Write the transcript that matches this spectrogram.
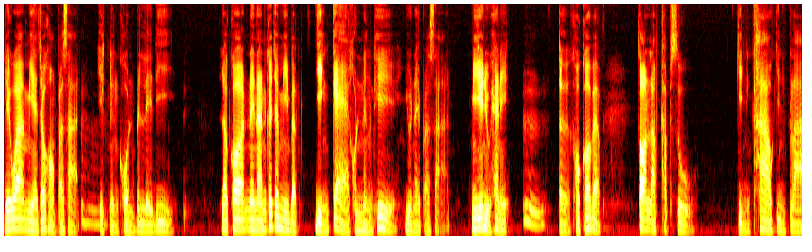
เรียกว่าเมียเจ้าของปราสาทอีกหนึ่งคนเป็นเลดี้แล้วก็ในนั้นก็จะมีแบบหญิงแก่คนหนึ่งที่อยู่ในปราสาท มีกันอยู่แค่นี้อืมเออเขาก็แบบต้อนรับขับสู้กินข้าวกินปลา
